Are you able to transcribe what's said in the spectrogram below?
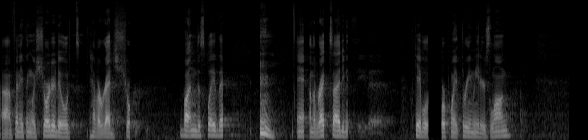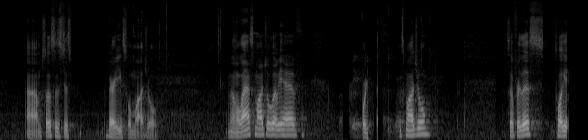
Uh, if anything was shorted, it will just have a red short button displayed there. and on the right side, you can cable is 4.3 meters long. Um, so this is just a very useful module. And then the last module that we have, sequence module. So for this, plug it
